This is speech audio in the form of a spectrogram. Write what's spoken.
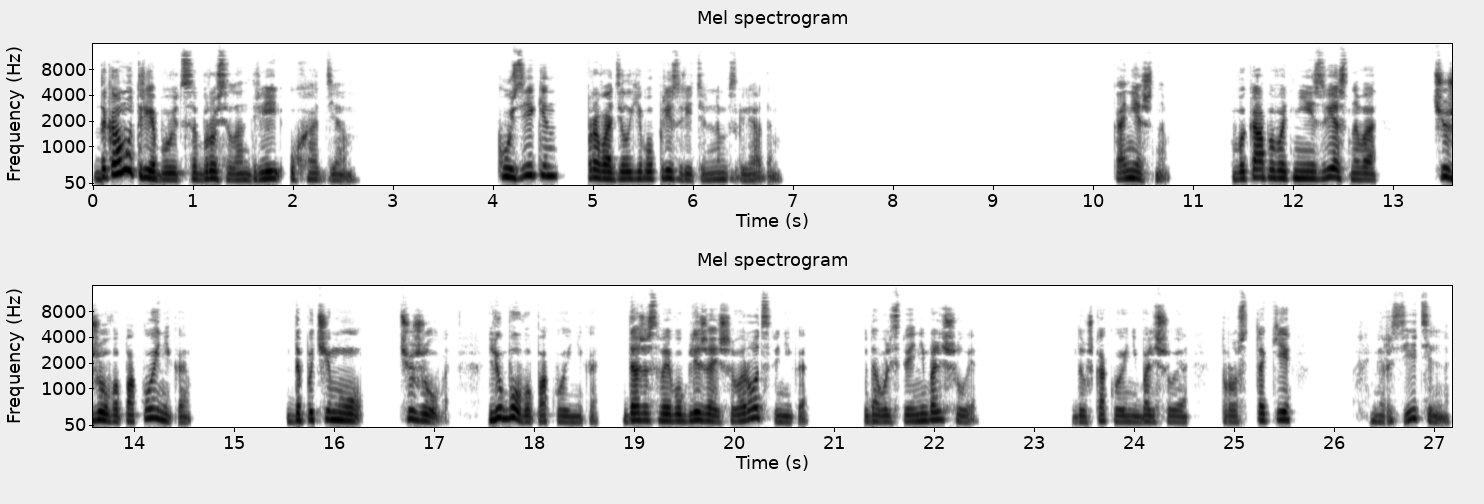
«Да кому требуется?» — бросил Андрей, уходя. Кузикин проводил его презрительным взглядом. Конечно, выкапывать неизвестного чужого покойника, да почему чужого, любого покойника, даже своего ближайшего родственника, удовольствие небольшое. Да уж какое небольшое, просто-таки мерзительно.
